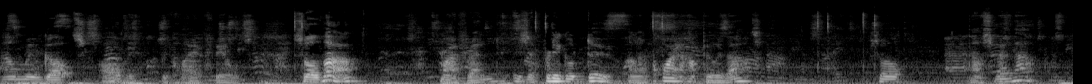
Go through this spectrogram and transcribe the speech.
and we've got all the required fields. So that, my friend, is a pretty good do and I'm quite happy with that. So that's about that.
